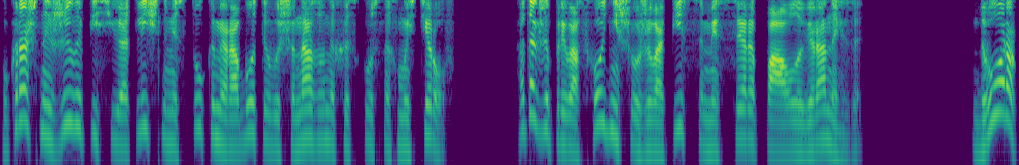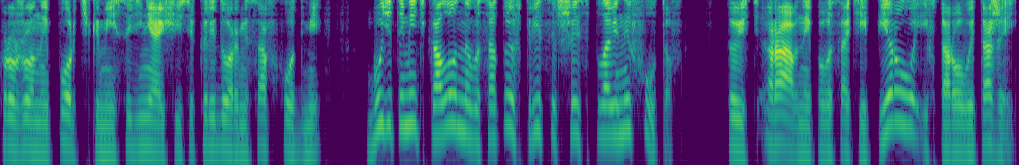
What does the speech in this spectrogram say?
украшены живописью и отличными стуками работы вышеназванных искусных мастеров, а также превосходнейшего живописца мессера Паула Веронезе. Двор, окруженный портиками и соединяющийся коридорами со входами, будет иметь колонны высотой в 36,5 футов, то есть равные по высоте первого и второго этажей.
